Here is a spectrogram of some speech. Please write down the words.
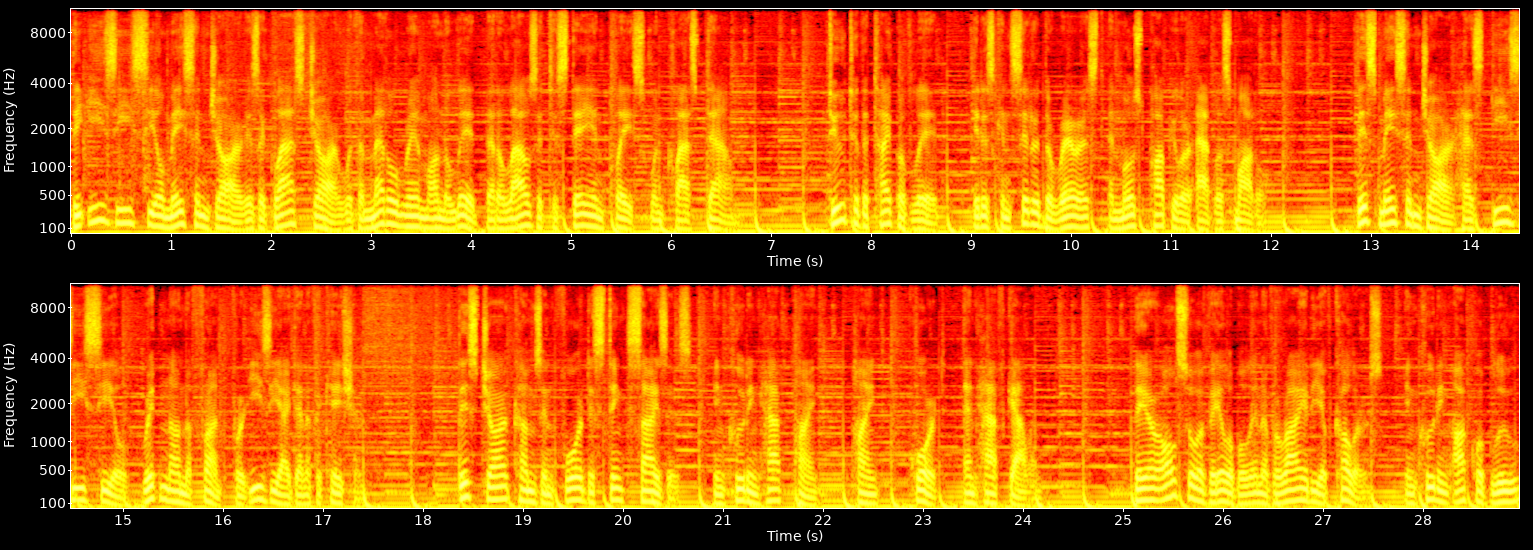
The EZ Seal Mason jar is a glass jar with a metal rim on the lid that allows it to stay in place when clasped down. Due to the type of lid, it is considered the rarest and most popular Atlas model. This mason jar has EZ Seal written on the front for easy identification. This jar comes in four distinct sizes, including half pint, pint, quart, and half gallon. They are also available in a variety of colors, including aqua blue,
